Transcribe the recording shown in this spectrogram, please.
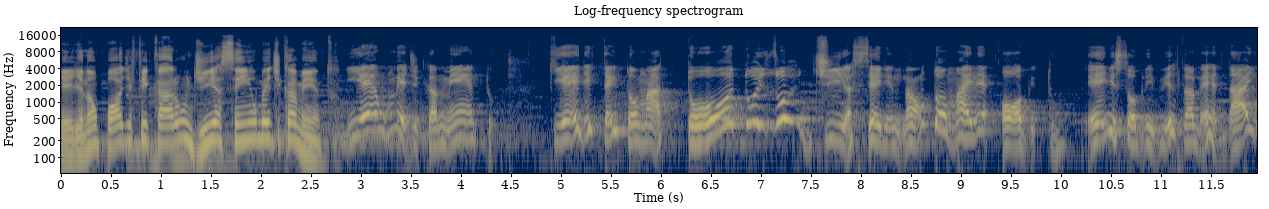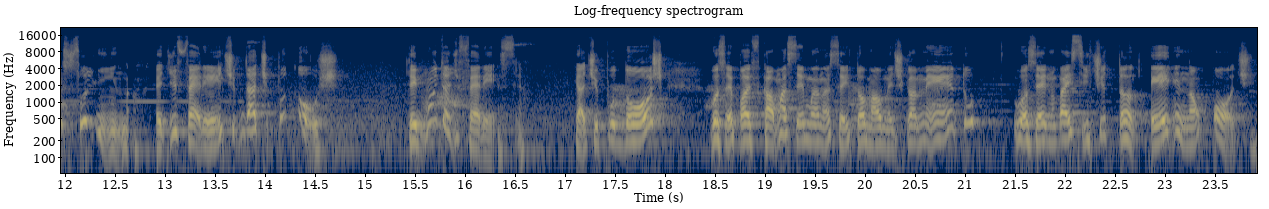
Ele não pode ficar um dia sem o medicamento. E é um medicamento que ele tem que tomar todos os dias. Se ele não tomar, ele é óbito. Ele sobrevive através da insulina. É diferente da tipo 2. Tem muita diferença. Que a tipo 2, você pode ficar uma semana sem tomar o medicamento, você não vai sentir tanto. Ele não pode.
